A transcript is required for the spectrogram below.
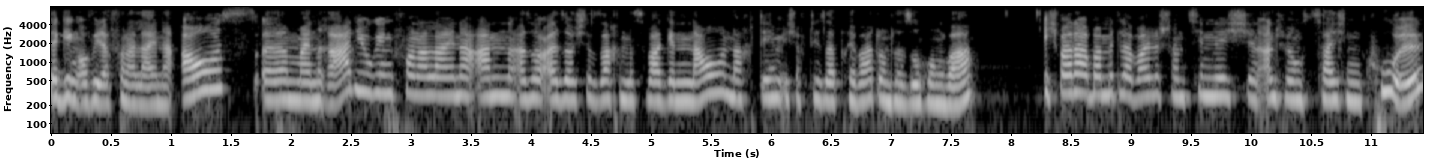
Der ging auch wieder von alleine aus. Äh, mein Radio ging von alleine an. Also all solche Sachen. Das war genau nachdem ich auf dieser Privatuntersuchung war. Ich war da aber mittlerweile schon ziemlich in Anführungszeichen cool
